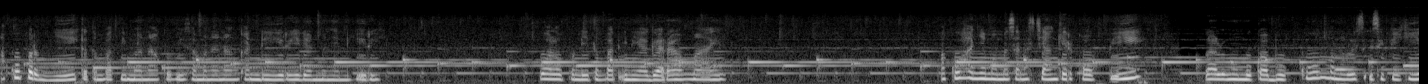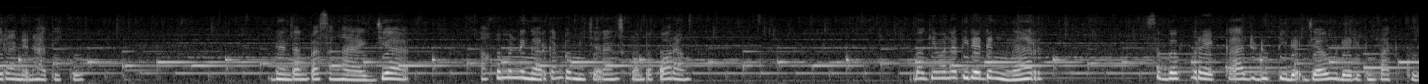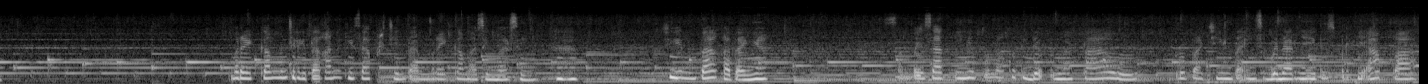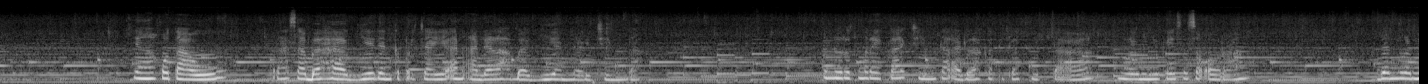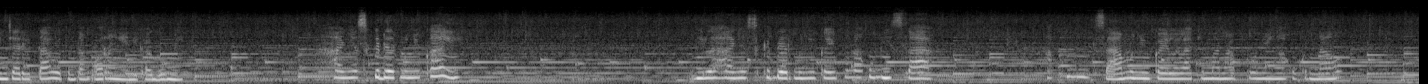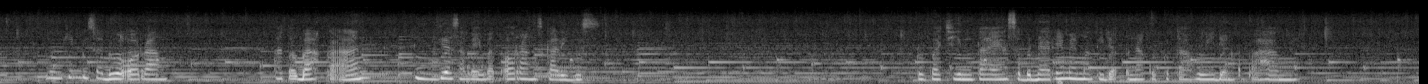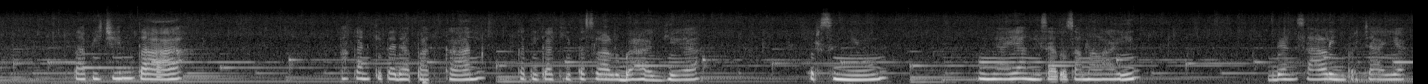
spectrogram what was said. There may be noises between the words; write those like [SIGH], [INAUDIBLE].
Aku pergi ke tempat di mana aku bisa menenangkan diri dan menyendiri. Walaupun di tempat ini agak ramai. Aku hanya memesan secangkir kopi, lalu membuka buku, menulis isi pikiran dan hatiku. Dan tanpa sengaja, aku mendengarkan pembicaraan sekelompok orang. Bagaimana tidak dengar? Sebab mereka duduk tidak jauh dari tempatku. Mereka menceritakan kisah percintaan mereka masing-masing. [LAUGHS] Cinta katanya. Sampai saat ini pun aku tidak pernah tahu rupa cinta yang sebenarnya itu seperti apa. Yang aku tahu, rasa bahagia dan kepercayaan adalah bagian dari cinta. Menurut mereka, cinta adalah ketika kita mulai menyukai seseorang dan mulai mencari tahu tentang orang yang dikagumi. Hanya sekedar menyukai. Bila hanya sekedar menyukai pun aku bisa bisa menyukai lelaki mana pun yang aku kenal. Mungkin bisa dua orang, atau bahkan tiga sampai empat orang sekaligus. Rupa cinta yang sebenarnya memang tidak pernah aku ketahui dan kupahami. Tapi cinta akan kita dapatkan ketika kita selalu bahagia, tersenyum, menyayangi satu sama lain, dan saling percaya.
